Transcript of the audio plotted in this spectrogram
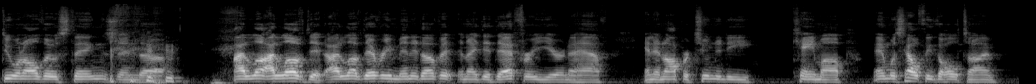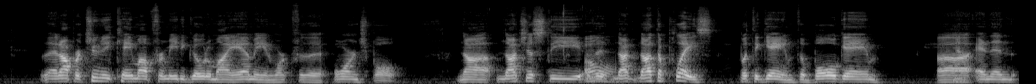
doing all those things and uh, I lo- I loved it. I loved every minute of it and I did that for a year and a half and an opportunity came up and was healthy the whole time. An opportunity came up for me to go to Miami and work for the Orange Bowl. Not not just the, oh. the not not the place, but the game, the bowl game, uh, yeah. and then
